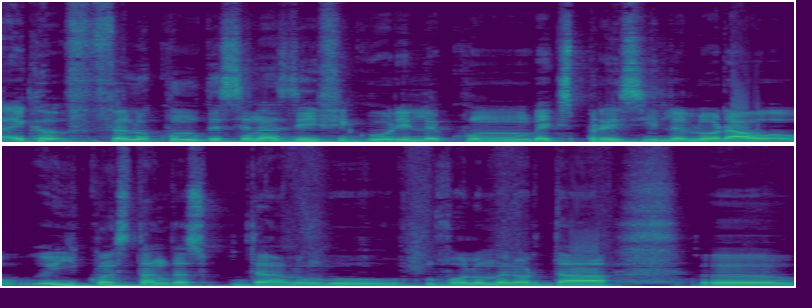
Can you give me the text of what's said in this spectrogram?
Adică felul cum desenează ei figurile, cum expresiile lor au, e constant de, de-a lungul volumelor, dar uh,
